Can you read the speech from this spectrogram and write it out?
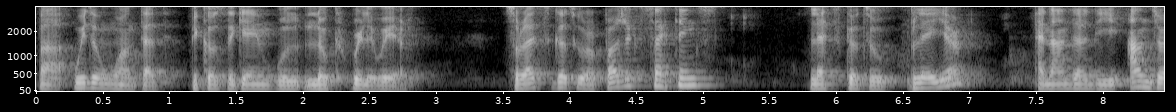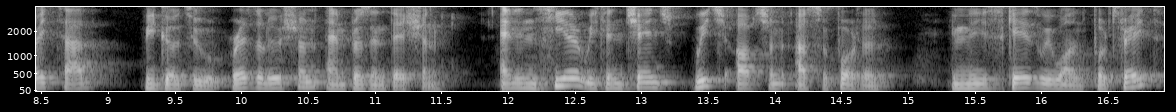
but we don't want that because the game will look really weird. So let's go to our project settings. Let's go to player and under the Android tab, we go to resolution and presentation. And in here we can change which option are supported. In this case we want portrait,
